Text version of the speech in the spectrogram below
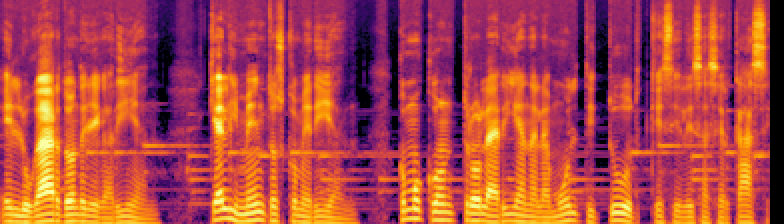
el lugar donde llegarían, qué alimentos comerían, cómo controlarían a la multitud que se les acercase.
